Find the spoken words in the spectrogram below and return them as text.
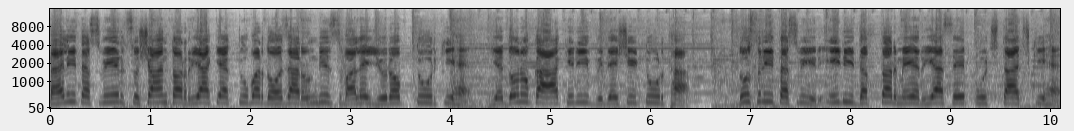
पहली तस्वीर सुशांत और रिया के अक्टूबर 2019 वाले यूरोप टूर की है। ये दोनों का आखिरी विदेशी टूर था। दूसरी तस्वीर ईडी दफ्तर में रिया से पूछताछ की है।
